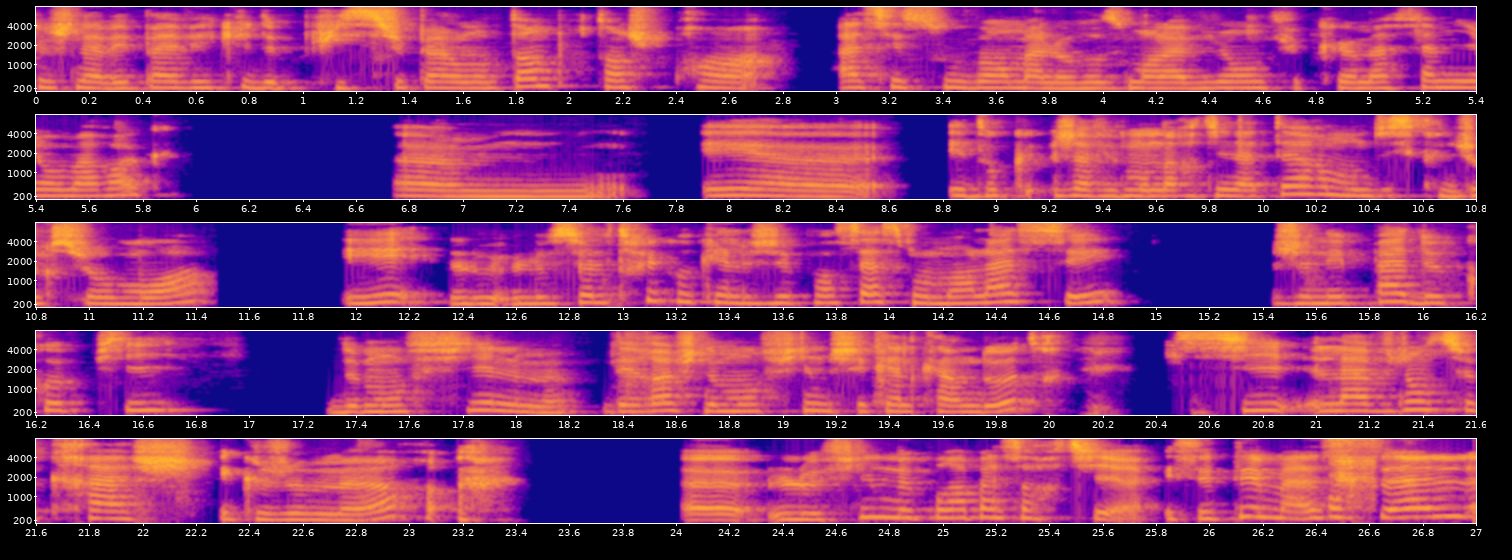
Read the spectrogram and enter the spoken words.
que je n'avais pas vécues depuis super longtemps. Pourtant, je prends assez souvent malheureusement l'avion vu que ma famille est au Maroc. et, et donc j'avais mon ordinateur, mon disque dur sur moi. Et le, seul truc auquel j'ai pensé à ce moment-là, c'est je n'ai pas de copie de mon film, des rushs de mon film chez quelqu'un d'autre. Si l'avion se crache et que je meurs, euh, le film ne pourra pas sortir. Et c'était ma seule,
